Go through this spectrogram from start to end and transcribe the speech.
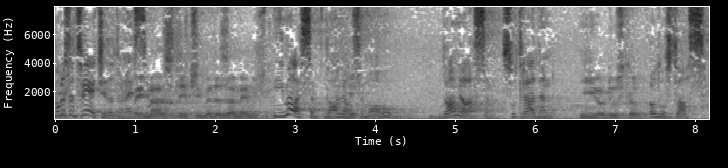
mogla sam cveće da donesem. Pa imala si ti čime da zameniš. Imala sam, donela sam ovu. Donela sam sutradan. I odustala? Odustala sam.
